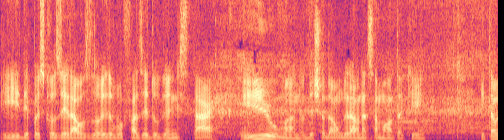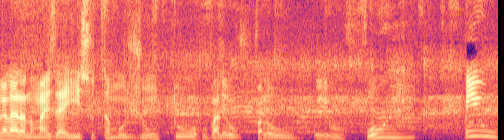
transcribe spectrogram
E depois que eu zerar os dois, eu vou fazer do Gangstar Rio, mano. Deixa eu dar um grau nessa moto aqui. Então, galera, no mais é isso. Tamo junto. Valeu, falou, eu fui. Piu.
